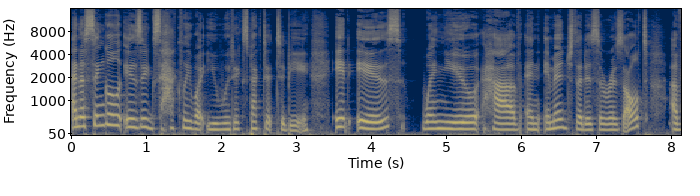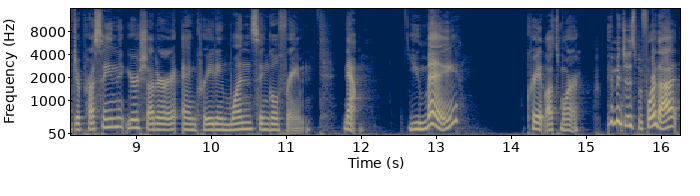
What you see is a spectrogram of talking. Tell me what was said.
And a single is exactly what you would expect it to be. It is when you have an image that is the result of depressing your shutter and creating one single frame. Now, you may create lots more images before that,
